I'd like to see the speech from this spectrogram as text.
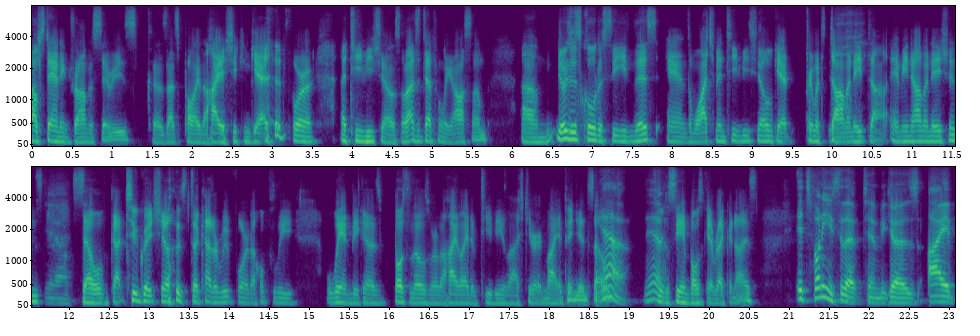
outstanding drama series because that's probably the highest you can get for a TV show. So that's definitely awesome. Um, it was just cool to see this and the Watchmen TV show get pretty much dominate the Emmy nominations. Yeah. So got two great shows to kind of root for to hopefully win because both of those were the highlight of TV last year, in my opinion. So yeah, yeah, cool to see them both get recognized. It's funny you say that, Tim, because I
